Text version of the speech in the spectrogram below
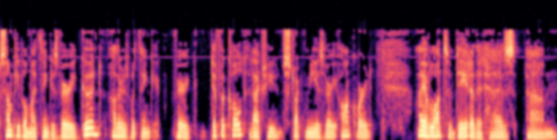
some people might think is very good, others would think very difficult. It actually struck me as very awkward I have lots of data that has um,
